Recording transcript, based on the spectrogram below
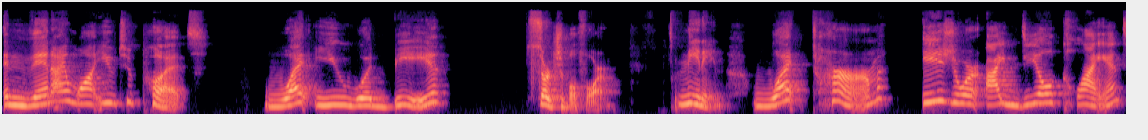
And then I want you to put what you would be searchable for. Meaning, what term is your ideal client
